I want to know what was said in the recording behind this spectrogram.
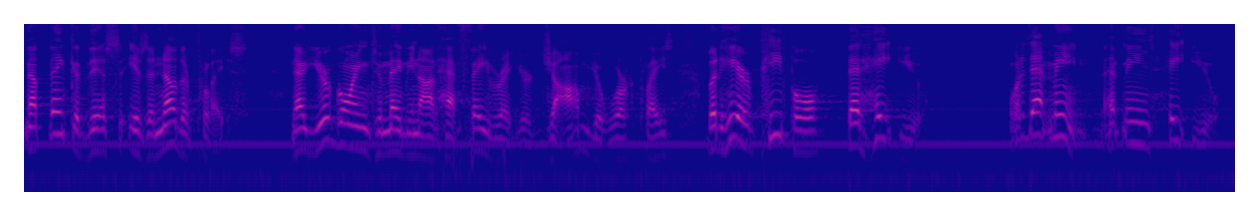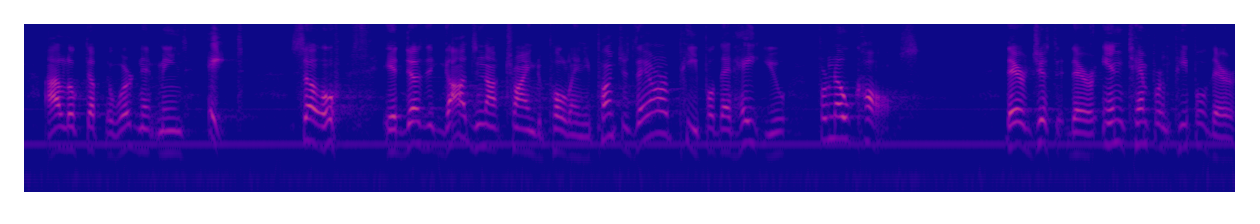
Now think of this as another place. Now you're going to maybe not have favor at your job, your workplace, but here people that hate you. What does that mean? That means hate you. I looked up the word and it means hate. So it does it God's not trying to pull any punches. There are people that hate you for no cause. They're just they're intemperate people, they're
